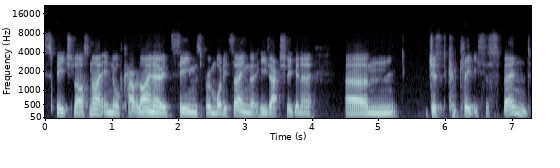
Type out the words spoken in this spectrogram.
speech last night in North Carolina, it seems from what he's saying that he's actually going to um, just completely suspend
